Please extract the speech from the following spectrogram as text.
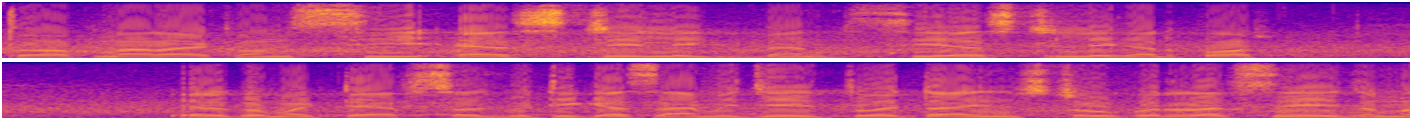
তো আপনারা এখন সিএসটি লিখবেন। সিএসটি লেখার পর এরকম একটা অ্যাপস আসবে, ঠিক আছে? আমি যেহেতু এটা ইনস্টল করে রাখছি, এই জন্য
